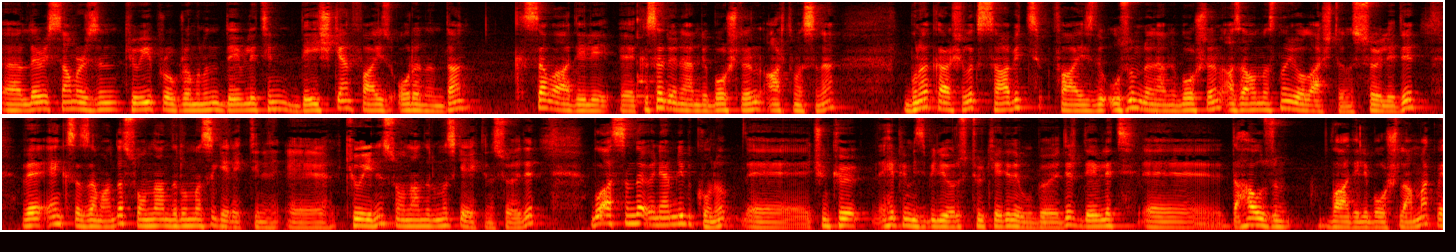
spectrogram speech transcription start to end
e, Larry Summers'ın QE programının devletin değişken faiz oranından kısa vadeli, kısa dönemli borçların artmasına, buna karşılık sabit faizli uzun dönemli borçların azalmasına yol açtığını söyledi ve en kısa zamanda sonlandırılması gerektiğini, e, QE'nin sonlandırılması gerektiğini söyledi. Bu aslında önemli bir konu. E, çünkü hepimiz biliyoruz Türkiye'de de bu böyledir. Devlet e, daha uzun vadeli borçlanmak ve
